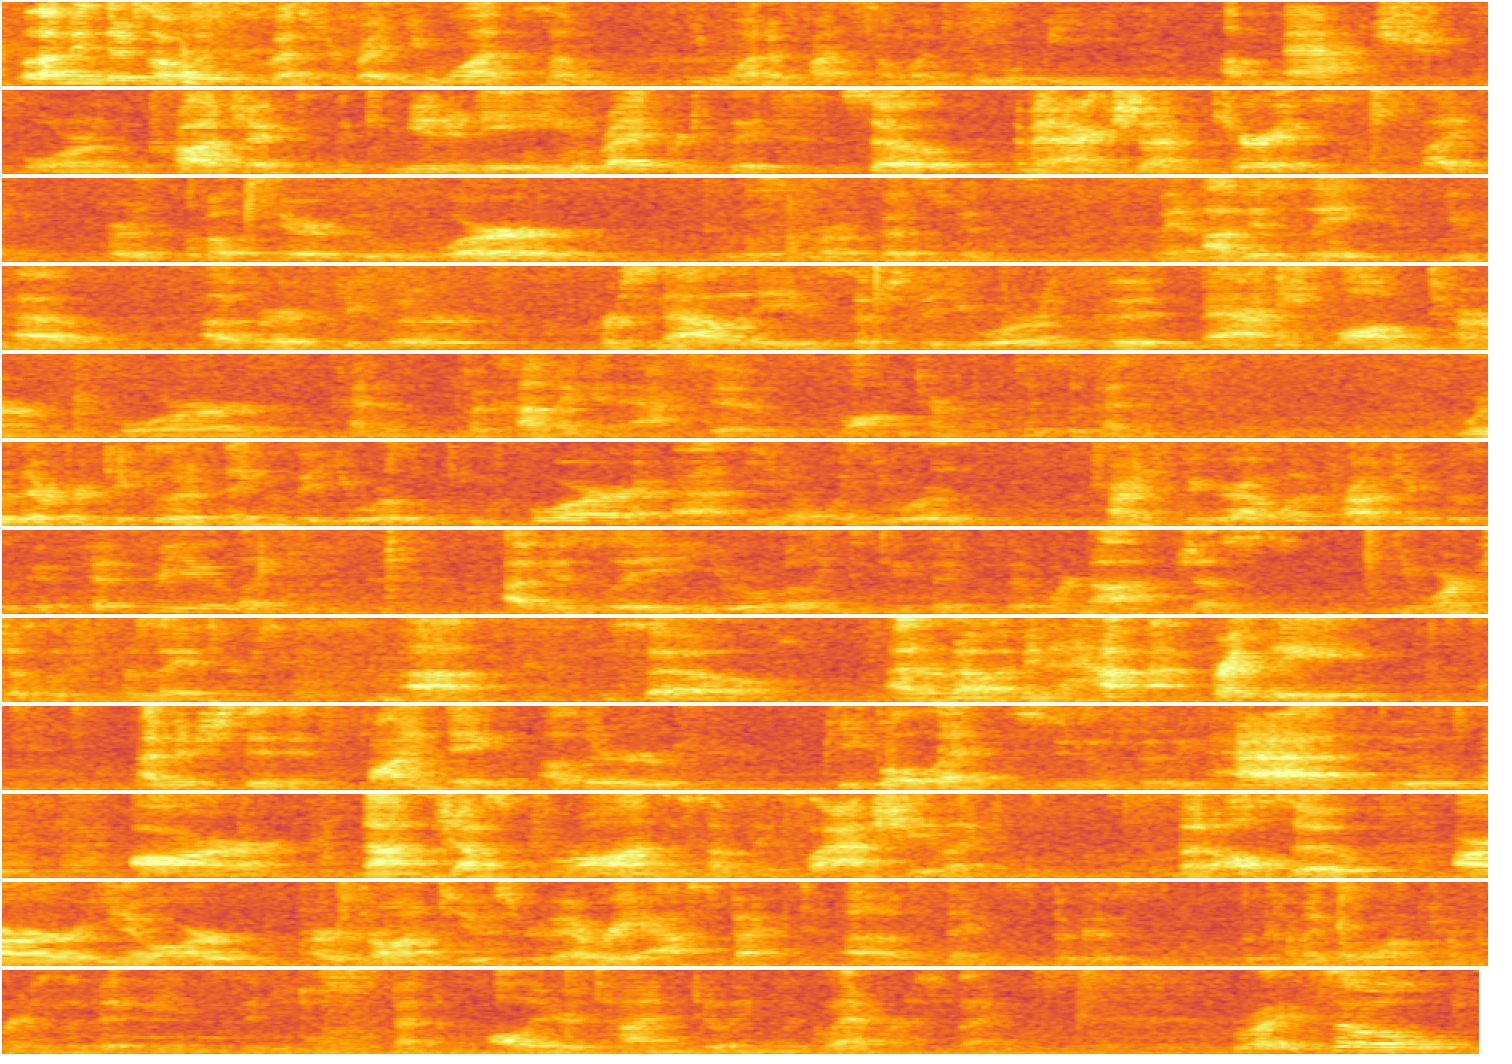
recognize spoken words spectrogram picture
Well, I mean, there's always the question, right? You want some, you want to find someone who will be a match for the project and the community, right, particularly. So, I mean, actually, I'm curious, like, for the folks here who were Google Summer of Code students, I mean, obviously, you have a very particular personalities such that you were a good match long-term for kind of becoming an active, long-term participant. Were there particular things that you were looking for at, you know, when you were trying to figure out what project was a good fit for you? Like, obviously, you were willing to do things that were not just, you weren't just looking for lasers. Uh, so, I don't know, I mean, how, frankly, I'm interested in finding other people like the students that we've had who are not just drawn to something flashy, like, but also are, you know, are, are drawn to sort of every aspect of things because becoming a long-term participant means that you don't spend all your time doing the glamorous things. Right, so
